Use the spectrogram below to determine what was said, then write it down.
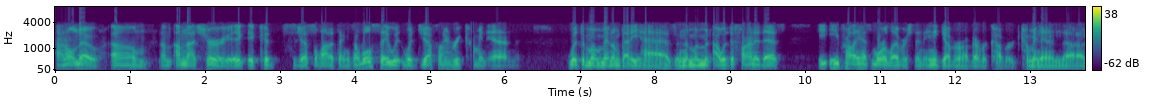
I don't know. Um, I'm, I'm not sure. It, it could suggest a lot of things. I will say with, with Jeff Landry coming in with the momentum that he has, and the moment I would define it as he, he probably has more leverage than any governor I've ever covered coming in, uh,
